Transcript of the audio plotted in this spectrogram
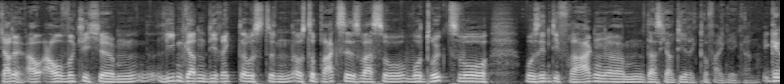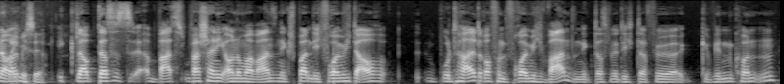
Gerne, auch, auch wirklich ähm, lieben gerne direkt aus, den, aus der Praxis, was so, wo drückt's, wo, wo sind die Fragen, ähm, dass ich auch direkt drauf eingehen kann. Genau. Freue mich sehr. Ich, ich glaube, das ist wahrscheinlich auch nochmal wahnsinnig spannend. Ich freue mich da auch brutal drauf und freue mich wahnsinnig, dass wir dich dafür gewinnen konnten.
